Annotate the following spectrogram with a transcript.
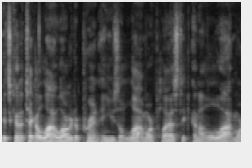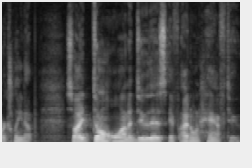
It's going to take a lot longer to print and use a lot more plastic and a lot more cleanup. So I don't want to do this if I don't have to.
